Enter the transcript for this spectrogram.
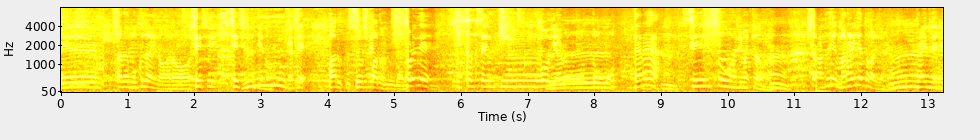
えーあの木材のあの製紙製紙関係のやってパルプ静止パルプみたいな。それで一攫千金をやろうと思ったら、戦争が始まっちゃったのかな、そしたらあの辺マラリアとかあるじゃない、大変だよね、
